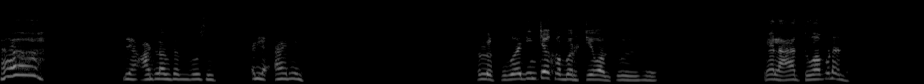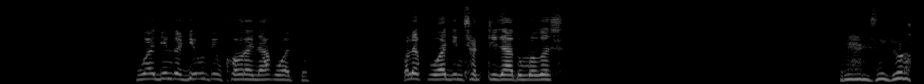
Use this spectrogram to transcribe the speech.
આ. લે તમે પૂછું એટલે આ રે અમે ભુવાજીને ચે ખબર કેવામ જોયું છે? પેલા હાથ ધોવા પડે ને. ભુવાજીને તો જેવું તેવું ખવડાવી નાખવા જ તો. ભલે ફુવાજીને છટકી જાતું મગજ. રેડ છે જોડો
